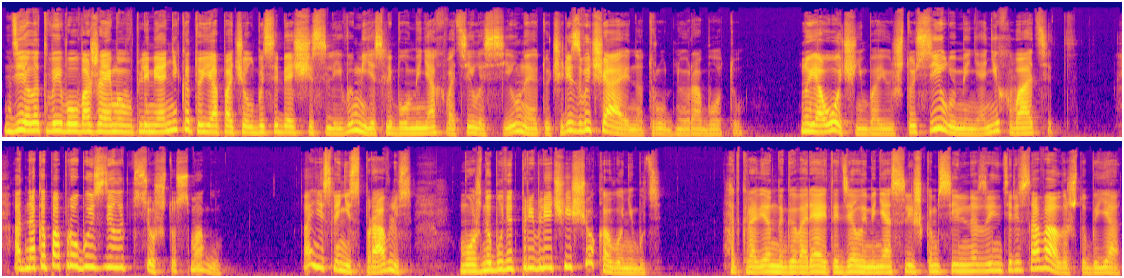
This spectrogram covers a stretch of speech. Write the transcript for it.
дела твоего уважаемого племянника, то я почел бы себя счастливым, если бы у меня хватило сил на эту чрезвычайно трудную работу. Но я очень боюсь, что сил у меня не хватит. Однако попробую сделать все, что смогу. А если не справлюсь, можно будет привлечь еще кого-нибудь. Откровенно говоря, это дело меня слишком сильно заинтересовало, чтобы я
